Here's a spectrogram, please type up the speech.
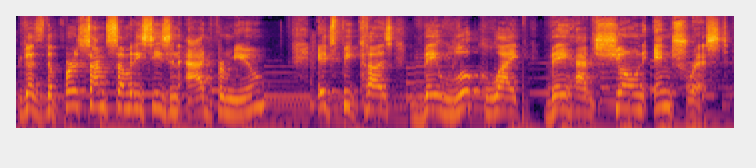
Because the first time somebody sees an ad from you, it's because they look like they have shown interest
